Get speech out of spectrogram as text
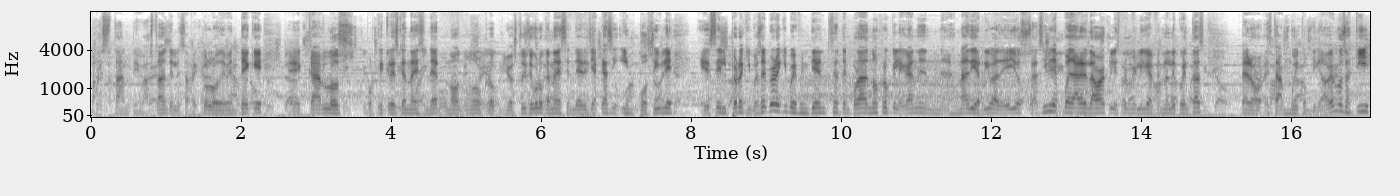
bastante, bastante les afectó lo de Venteque. Eh, Carlos, ¿por qué crees que anda a descender? No, no, no creo, yo estoy seguro que anda a descender, es ya casi imposible, es el peor equipo, es el peor equipo definitivamente esta temporada, no creo que le ganen a nadie arriba de ellos, o sea, sí se puede dar la Barclays Premier League al final de cuentas, pero está muy complicado. Vemos aquí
